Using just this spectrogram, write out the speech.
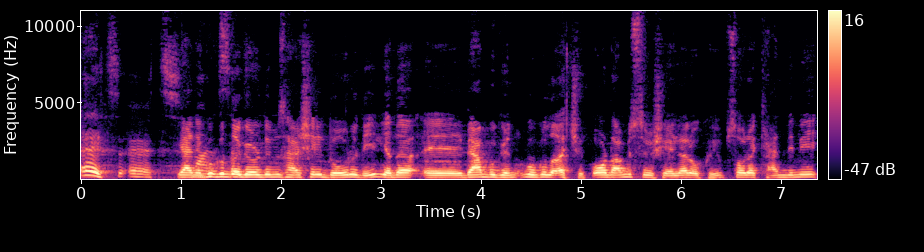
Evet, evet. Yani Maalesef. Google'da gördüğümüz her şey doğru değil ya da e, ben bugün Google'ı açıp oradan bir sürü şeyler okuyup sonra kendimi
